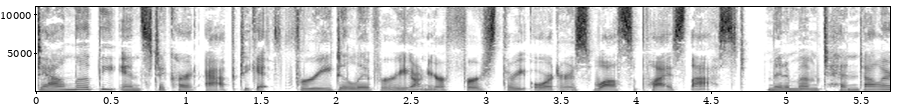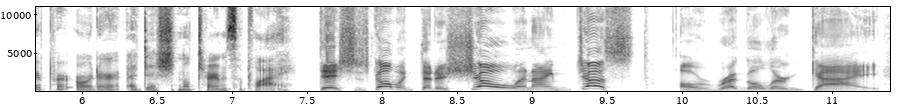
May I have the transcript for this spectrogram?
Download the Instacart app to get free delivery on your first three orders while supplies last. Minimum $10 per order, additional term supply. This is going to the show, and I'm just a regular guy.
